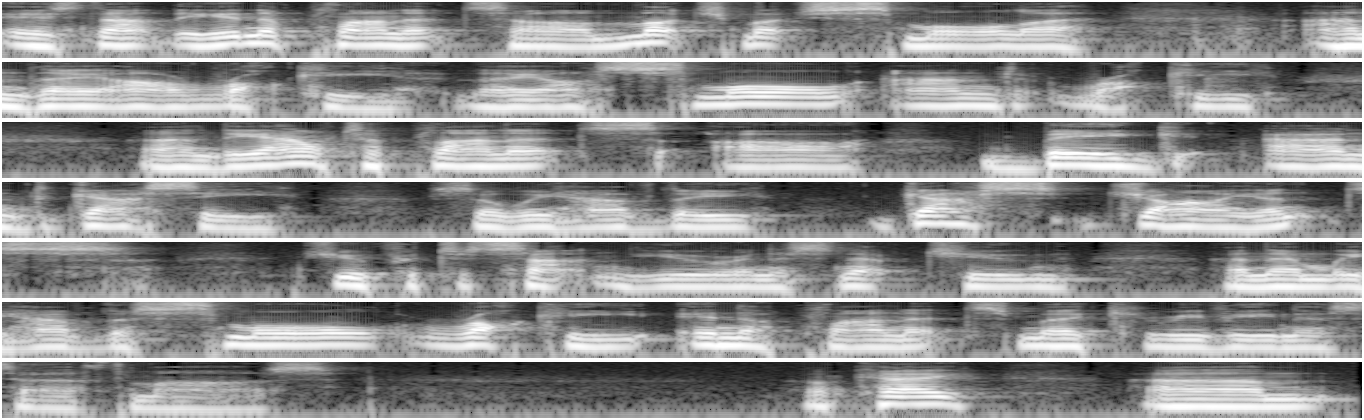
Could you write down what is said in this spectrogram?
is that the inner planets are much, much smaller and they are rocky. They are small and rocky and the outer planets are big and gassy. So we have the gas giants, Jupiter, Saturn, Uranus, Neptune, and then we have the small rocky inner planets, Mercury, Venus, Earth, Mars. Okay, um,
